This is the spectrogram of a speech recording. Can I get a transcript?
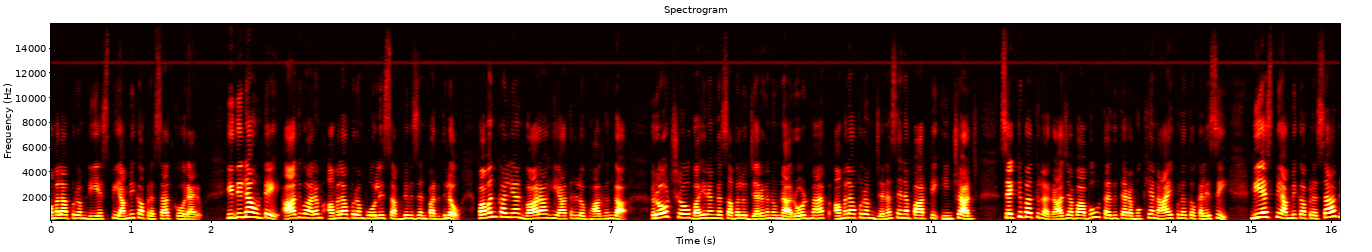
అమలాపురం డీఎస్పీ అంబికా ప్రసాద్ కోరారు. ఇదిలా ఉంటే ఆదివారం అమలాపురం పోలీస్ సబ్ డివిజన్ పరిధిలో పవన్ కళ్యాణ్ వారాహి యాత్రలో భాగంగా రోడ్ షో బహిరంగ సభలు జరగనున్న road map Amalapuram Janasena party in charge Shaktipattula Rajababu తదితర ముఖ్య నాయకులతో కలిసి డీఎస్పీ అంబికా ప్రసాద్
